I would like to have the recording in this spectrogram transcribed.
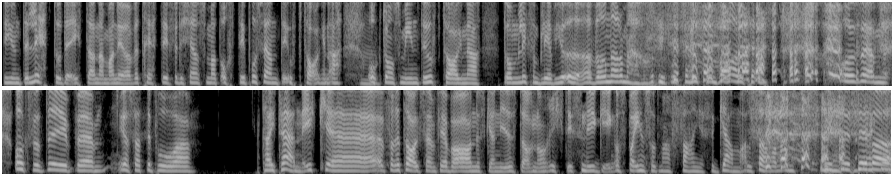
det är ju inte lätt att dejta när man är över 30 för det känns som att 80% är upptagna och de som inte är upptagna de liksom blev ju över när de här 80 procenten valdes. och sen också typ, eh, jag satte på Titanic eh, för ett tag sedan för jag bara ah, nu ska jag njuta av någon riktig snygging och så bara insåg man fan jag är för gammal för honom. Det Jack var-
